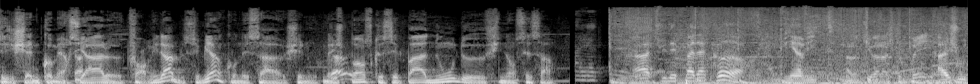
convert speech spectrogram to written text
C'est des chaînes commerciales euh, formidables, c'est bien qu'on ait ça chez nous. Mais je pense que c'est pas à nous de financer ça. Ah, tu n'es pas d'accord Bien vite. Alors tu vas là, je te prie. Ajoute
